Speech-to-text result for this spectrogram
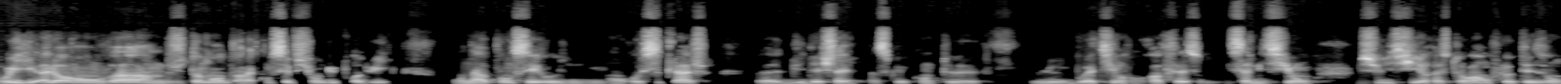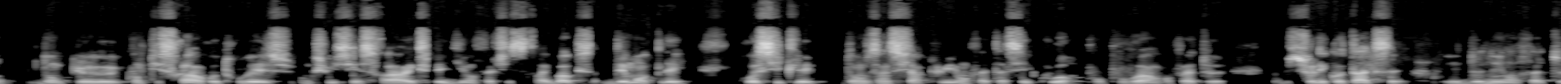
Oui, alors on va justement dans la conception du produit, on a pensé au, recyclage euh, du déchet parce que quand euh, le boîtier aura fait sa mission, celui-ci restera en flottaison. Donc euh, quand il sera retrouvé, celui-ci sera expédié en fait chez Strikebox, démantelé, recyclé dans un circuit en fait assez court pour pouvoir en fait sur les cotax et donner en fait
